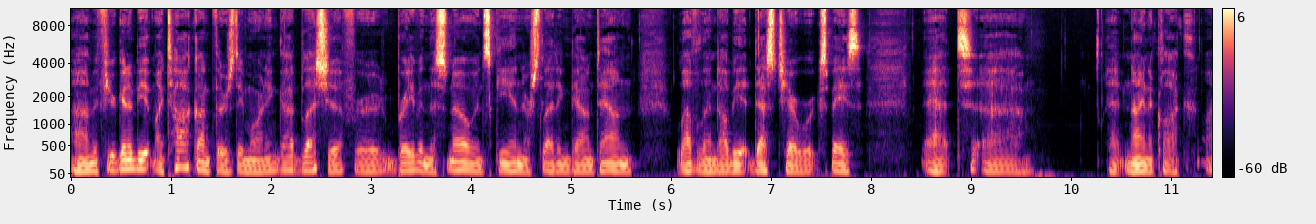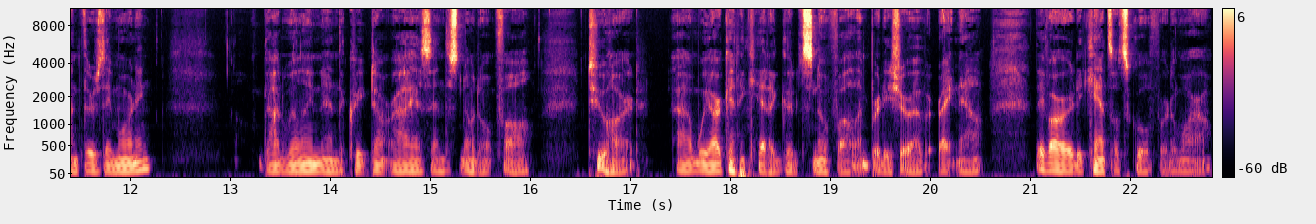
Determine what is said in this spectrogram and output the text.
Um, if you're going to be at my talk on Thursday morning, God bless you for braving the snow and skiing or sledding downtown Loveland. I'll be at Desk Chair Workspace at uh, at nine o'clock on Thursday morning. God willing, and the creek don't rise and the snow don't fall too hard. Uh, we are going to get a good snowfall. I'm pretty sure of it right now. They've already canceled school for tomorrow.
